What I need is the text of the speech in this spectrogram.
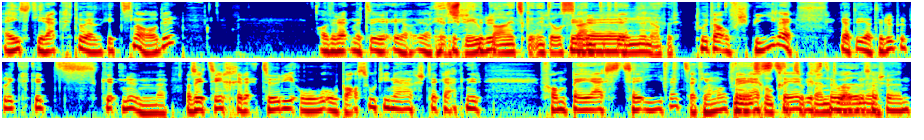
1 Direktduell gibt es noch, oder? Oder hat man, ja, ja, ja, der Spielplan jetzt nicht auswendig äh, drin, aber... Du da auf Spiele, ja, ja den Überblick gibt es nicht mehr. Also jetzt sicher Zürich und, und Basel die nächsten Gegner vom BSC einwählen. Sag ich mal BSC, wie du aber so schön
